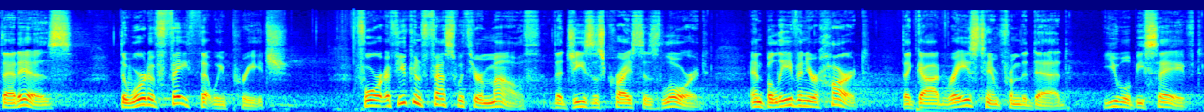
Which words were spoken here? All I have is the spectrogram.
That is, the word of faith that we preach. For if you confess with your mouth that Jesus Christ is Lord and believe in your heart that God raised him from the dead, you will be saved.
